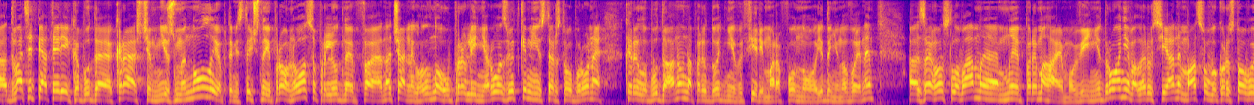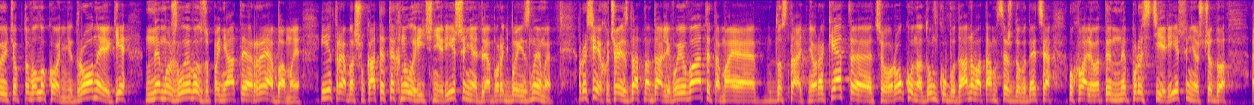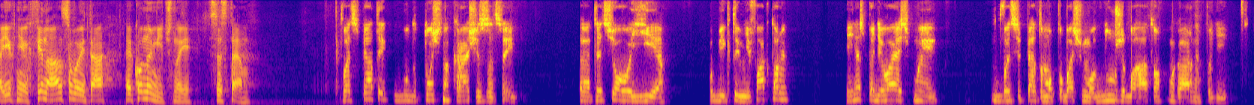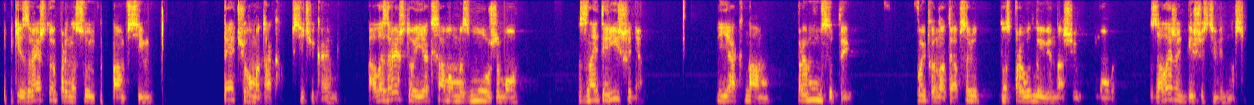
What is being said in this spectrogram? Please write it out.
А 25-й рік буде кращим ніж минулий. Оптимістичний прогноз оприлюднив е, начальник головного управління розвідки Міністерства оборони Кирило Буданов напередодні в ефірі марафону Єдині новини. Е, За його словами, ми перемагаємо війні дронів, але росіяни масово використовують оптоволоконні дрони, які неможливо зупиняти ребами, і треба шукати технологічні рішення для боротьби із ними. Росія, хоча і здатна далі воювати, та має достатньо ракет е, цього року. На думку Буданова, там все ж доведеться ухвалювати непрості рішення щодо їхніх фінансової та економічної систем. 25-й буде точно краще за цей. Е, Для цього є об'єктивні фактори. І я сподіваюся, ми в 25-му побачимо дуже багато гарних подій, які, зрештою, принесуть нам всім те, чого ми так всі чекаємо. Але, зрештою, як саме ми зможемо знайти рішення, як нам примусити виконати абсолютно справедливі наші умови, залежить більшості від нас.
